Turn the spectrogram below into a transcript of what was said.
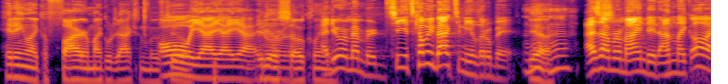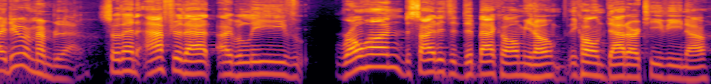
hitting like a fire Michael Jackson move. Oh too. yeah, yeah, yeah. I do Video remember so that. clean. I do remember. See, it's coming back to me a little bit. Yeah. Mm-hmm. As I'm reminded, I'm like, oh, I do remember that. So then after that, I believe Rohan decided to dip back home. You know, they call him Dad RTV now.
